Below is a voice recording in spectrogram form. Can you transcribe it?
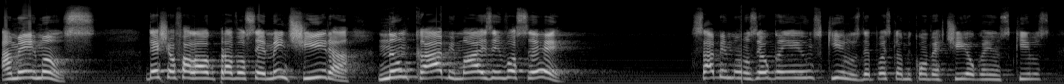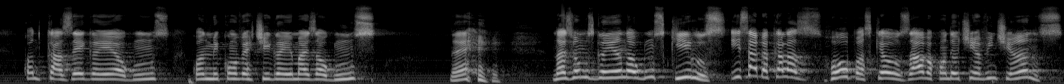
Amém, irmãos? Deixa eu falar algo para você: mentira não cabe mais em você. Sabe, irmãos, eu ganhei uns quilos. Depois que eu me converti, eu ganhei uns quilos. Quando casei, ganhei alguns. Quando me converti, ganhei mais alguns. Né? Nós vamos ganhando alguns quilos. E sabe aquelas roupas que eu usava quando eu tinha 20 anos?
